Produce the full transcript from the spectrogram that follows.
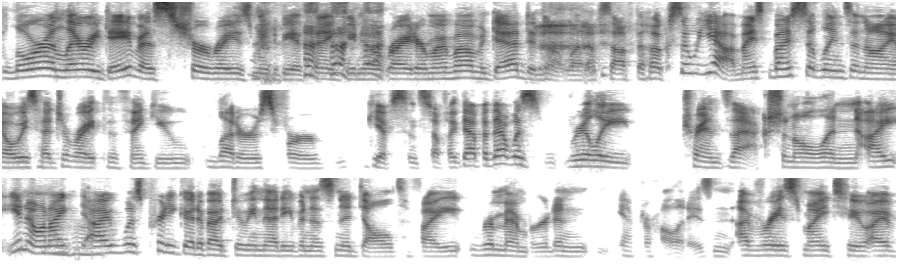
Laura and Larry Davis sure raised me to be a thank you note writer. My mom and dad did not let us off the hook. So yeah, my my siblings and I always had to write the thank you letters for gifts and stuff like that. But that was really transactional and i you know and Mhm. i i was pretty good about doing that even as an adult if i remembered and after holidays and i've raised my two i have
